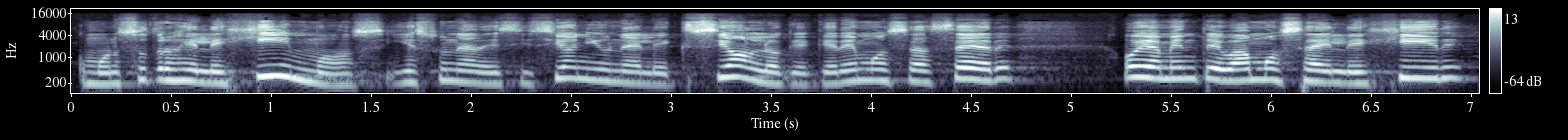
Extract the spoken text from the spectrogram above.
como nosotros elegimos, y es una decisión y una elección lo que queremos hacer, obviamente vamos a elegir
